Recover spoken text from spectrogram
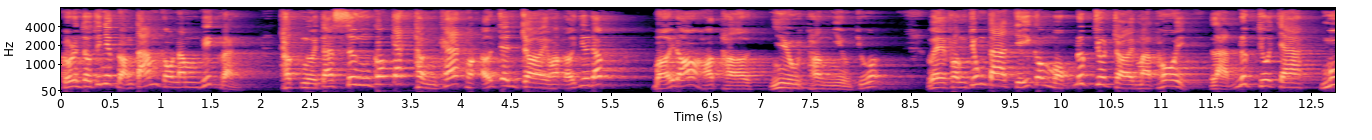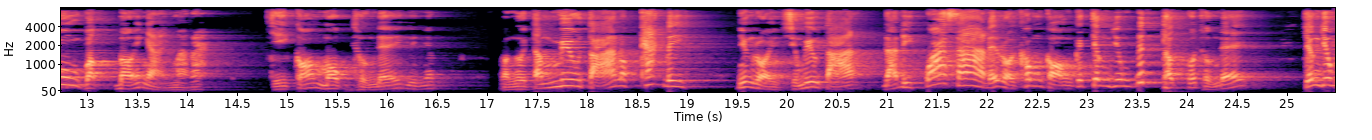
Cô Đinh Tô thứ nhất đoạn 8 câu 5 viết rằng, Thật người ta xưng có các thần khác hoặc ở trên trời hoặc ở dưới đất, Bởi đó họ thờ nhiều thần nhiều chúa. Về phần chúng ta chỉ có một Đức Chúa Trời mà thôi, Là Đức Chúa Cha muôn vật bởi Ngài mà ra Chỉ có một Thượng Đế duy nhất Và người ta miêu tả nó khác đi Nhưng rồi sự miêu tả đã đi quá xa Để rồi không còn cái chân dung đích thực của Thượng Đế Chân dung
